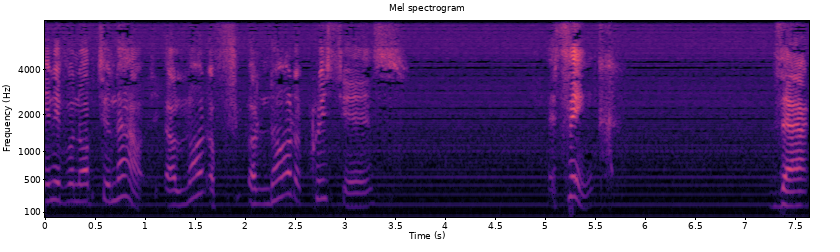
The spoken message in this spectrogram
and even up to now, a lot of a lot of Christians think that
